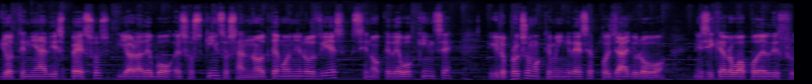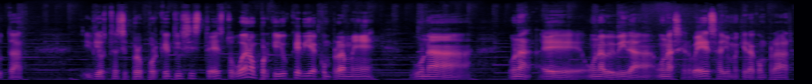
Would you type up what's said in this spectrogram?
yo tenía 10 pesos y ahora debo esos 15, o sea, no tengo ni los 10, sino que debo 15 y lo próximo que me ingrese, pues ya yo lo, ni siquiera lo voy a poder disfrutar. Y Dios te dice, pero ¿por qué tú hiciste esto? Bueno, porque yo quería comprarme una, una, eh, una bebida, una cerveza, yo me quería comprar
